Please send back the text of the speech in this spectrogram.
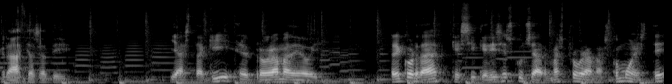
Gracias a ti. Y hasta aquí el programa de hoy. Recordad que si queréis escuchar más programas como este,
